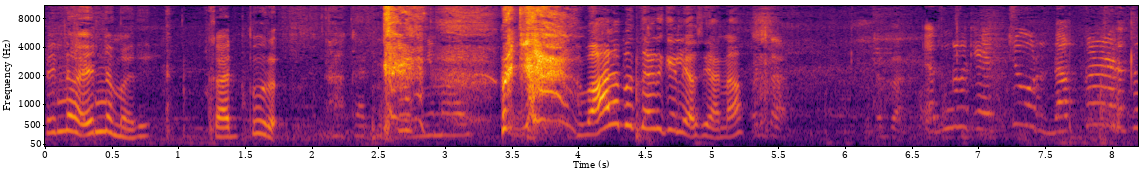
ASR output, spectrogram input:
என்ன என்ன மாதிரி? கற்பூரம் எடுக்கலையா சியானா? எங்களுக்கு எச்சு ஒரு டக்கன் எடுத்து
